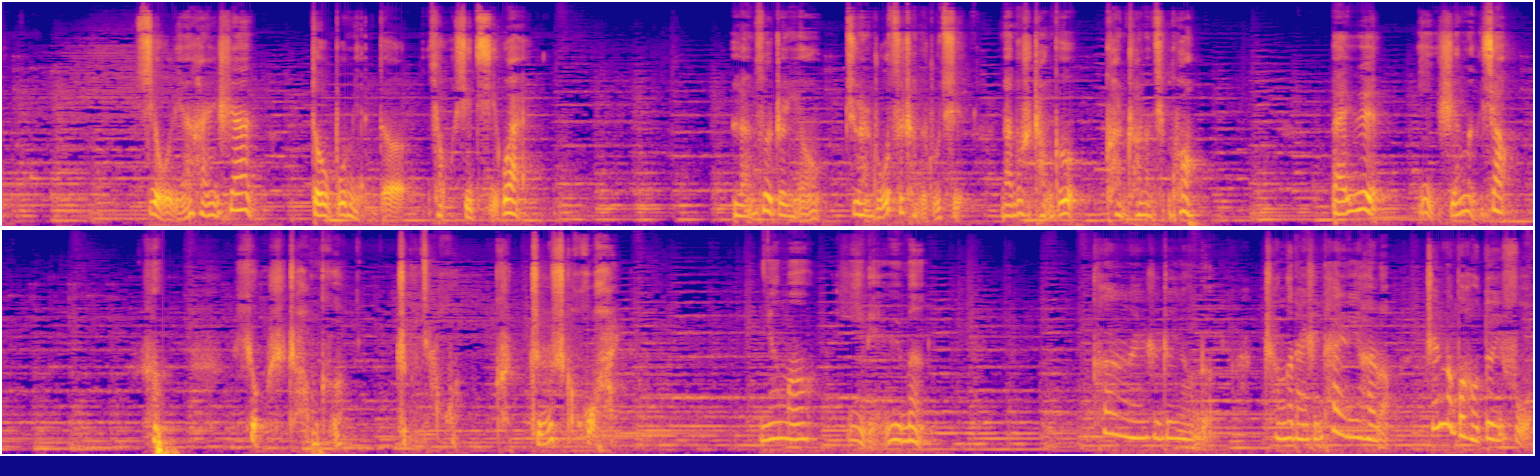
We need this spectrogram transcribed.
就连寒山都不免得有些奇怪。蓝色阵营居然如此沉得住气，难道是长歌看穿了情况？白月一声冷笑：“哼，又是长歌，这家伙可真是个祸害。”柠檬一脸郁闷，看来是这样的，长歌大神太厉害了，真的不好对付。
